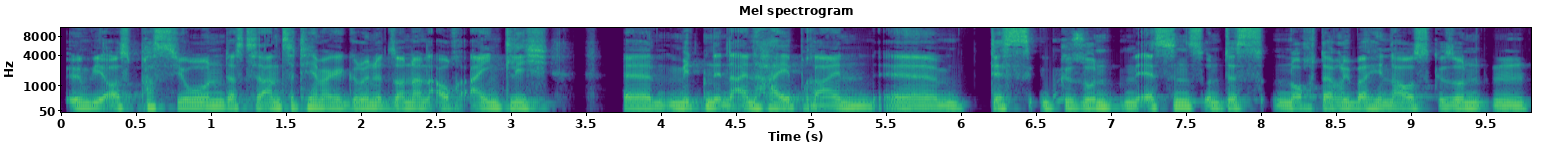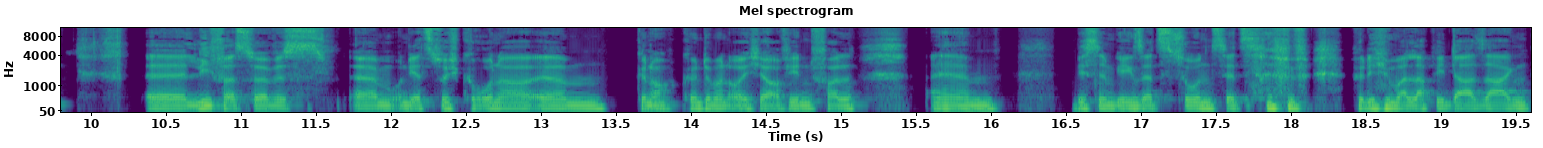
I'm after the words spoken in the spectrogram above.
irgendwie aus Passion das ganze Thema gegründet, sondern auch eigentlich äh, mitten in einen Hype rein äh, des gesunden Essens und des noch darüber hinaus gesunden äh, Lieferservice. Ähm, und jetzt durch Corona, ähm, genau, könnte man euch ja auf jeden Fall ähm, bisschen im Gegensatz zu uns jetzt, würde ich mal lapidar sagen,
